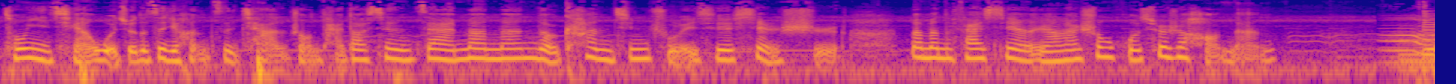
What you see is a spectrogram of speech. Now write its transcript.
从以前我觉得自己很自洽的状态，到现在慢慢的看清楚了一些现实，慢慢的发现原来生活确实好难。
